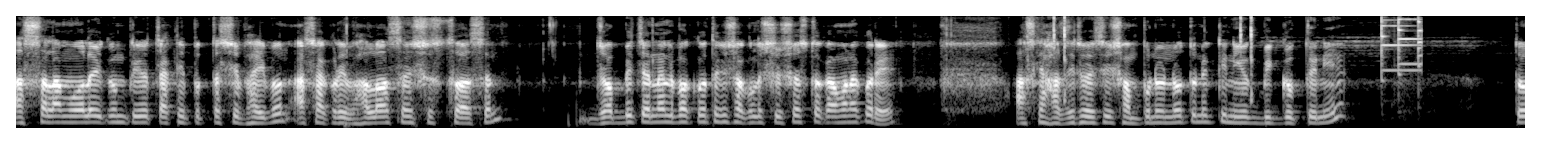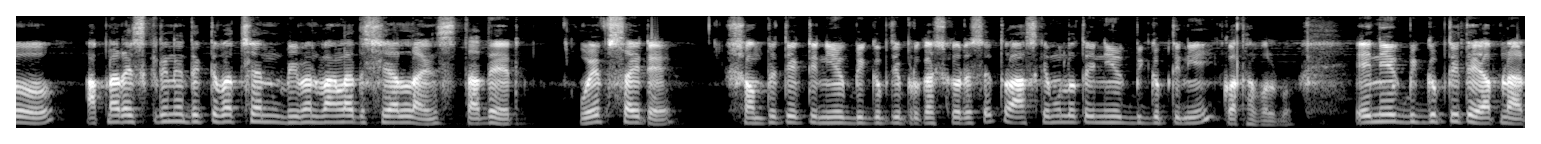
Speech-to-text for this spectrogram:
আসসালামু আলাইকুম, প্রিয় চাকরি প্রত্যাশী ভাই বোন আশা করি ভালো আছেন, সুস্থ আছেন। জব্বি চ্যানেলের পক্ষ থেকে সকলে সুস্বাস্থ্য কামনা করে আজকে হাজির হয়েছি সম্পূর্ণ নতুন একটি নিয়োগ বিজ্ঞপ্তি নিয়ে। তো আপনারা স্ক্রিনে দেখতে পাচ্ছেন বিমান বাংলাদেশ এয়ারলাইন্স, তাদের ওয়েবসাইটে সম্প্রতি একটি নিয়োগ বিজ্ঞপ্তি প্রকাশ করেছে। তো আজকে মূলত এই নিয়োগ বিজ্ঞপ্তি নিয়েই কথা বলব। এই নিয়োগ বিজ্ঞপ্তিতে আপনার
